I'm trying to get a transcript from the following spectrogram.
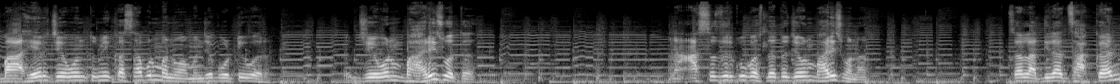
बाहेर जेवण तुम्ही कसा पण बनवा म्हणजे बोटीवर. जेवण भारीच होतं. आणि असं जर कुक असलं तर जेवण भारीच होणार. चला दिला झाकण.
